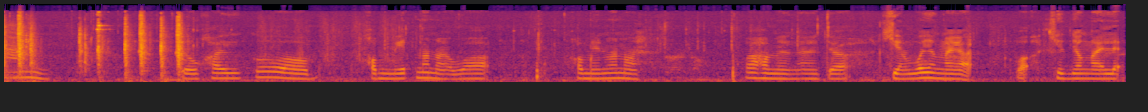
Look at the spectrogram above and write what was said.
อืม เดี๋ยวใครก็คอมเมนต์มาหน่อยว่าคอมเมนต์มาหน่อย ว่าทำยังไงจะเขียนว่ายังไงอะว่าเขียนยังไงแหละ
